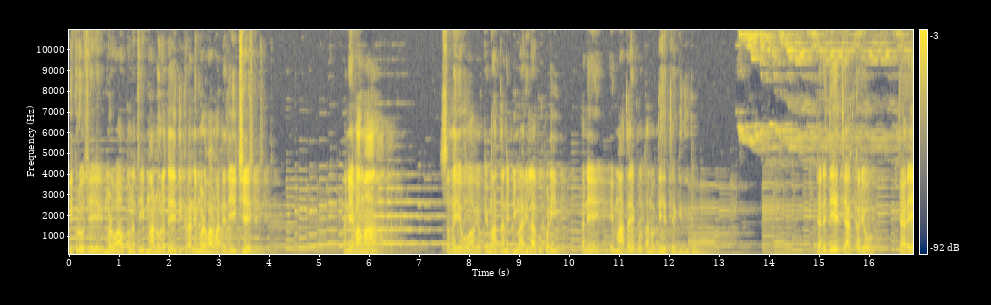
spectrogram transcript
દીકરો છે મળવા આવતો નથી, માનું હૃદય દીકરાને મળવા માટે જે ઈચ્છે. અને એવામાં સમય એવો આવ્યો કે માતાને બીમારી લાગુ પડી અને એ માતાએ પોતાનો દેહ ત્યાગી દીધો. જ્યારે દેહ ત્યાગ કર્યો, ત્યારે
